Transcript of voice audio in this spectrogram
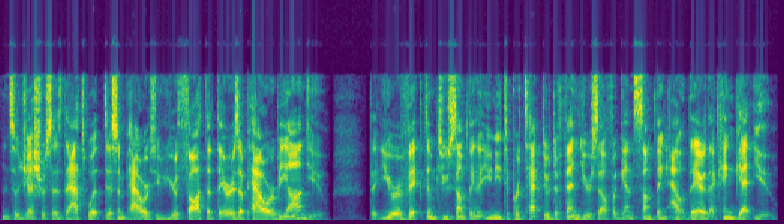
And so Jeshua says that's what disempowers you. Your thought that there is a power beyond you, that you're a victim to something, that you need to protect or defend yourself against something out there that can get you.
